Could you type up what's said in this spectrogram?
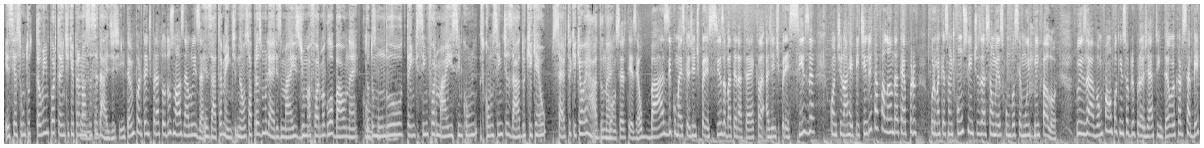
esse assunto tão importante aqui para nossa importante. cidade. E tão importante para todos nós, né, Luísa? Exatamente. Não só para as mulheres, mas de uma forma global, né? Com Todo certeza. mundo tem que se informar e se con- conscientizar do que, que é o certo e o que, que é o errado, né? Com certeza, é o básico, mas que a gente precisa bater na tecla, a gente precisa continuar repetindo e tá falando até por, por uma questão de conscientização mesmo, como você muito bem falou. Luísa, vamos falar um pouquinho sobre o projeto então. Eu quero saber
